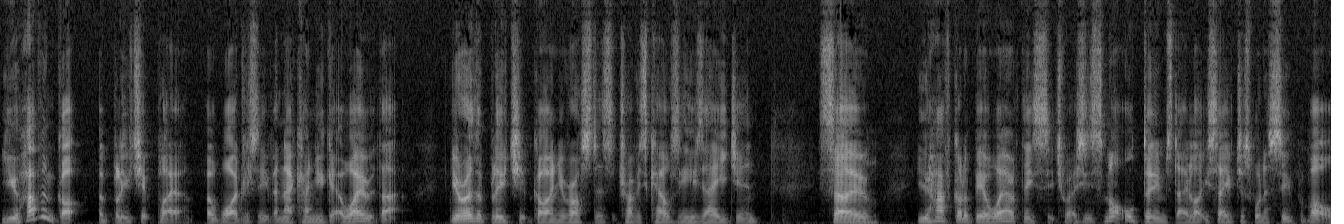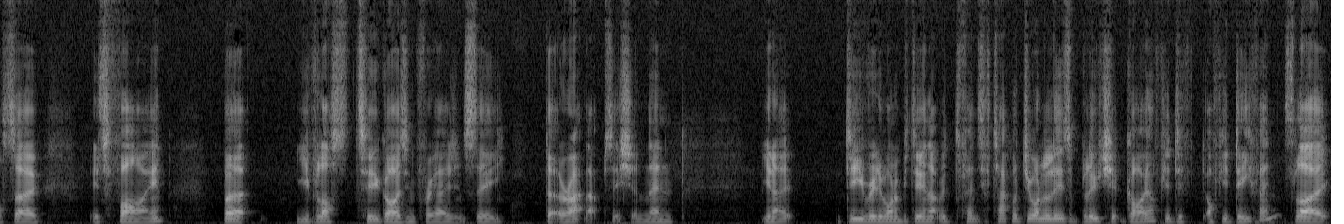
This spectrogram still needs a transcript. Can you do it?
you haven't got a blue chip player at wide receiver now? Can you get away with that? Your other blue chip guy on your roster is Travis Kelce, who's aging. So Mhm. you have got to be aware of these situations. It's not all doomsday, like you say. You've just won a Super Bowl, so it's fine. But you've lost two guys in free agency that are at that position. Then, you know, do you really want to be doing that with defensive tackle? Do you want to lose a blue chip guy off your def- off your defense? Like,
